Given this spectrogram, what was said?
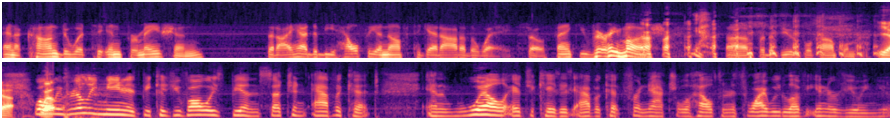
and a conduit to information, that I had to be healthy enough to get out of the way. So thank you very much uh, for the beautiful compliment. Yeah. Well, well, we really mean it because you've always been such an advocate and well educated advocate for natural health, and it's why we love interviewing you.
